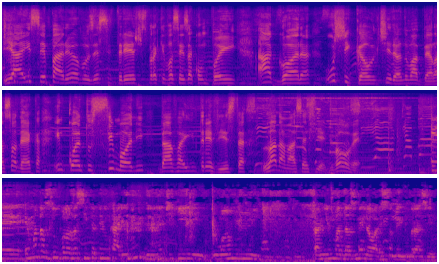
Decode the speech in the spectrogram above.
E aí separamos esse trecho para que vocês acompanhem agora o Chicão tirando uma bela soneca, enquanto Simone dava entrevista lá na Massa FM. Vamos ver. É, é uma das duplas assim que eu tenho um carinho muito grande, que eu amo muito. Pra mim, uma das melhores também do Brasil.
